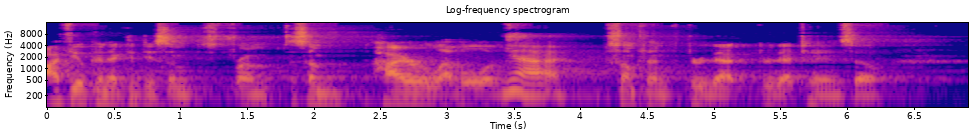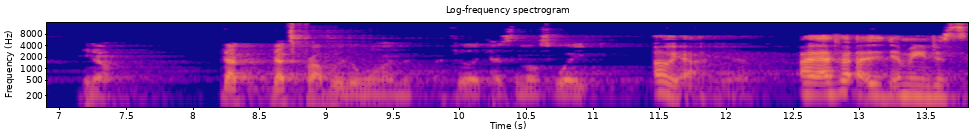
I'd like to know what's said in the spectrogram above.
I feel connected to some from to some higher level of yeah, something through that through that tune. So, you know, that that's probably the one I feel like has the most weight. oh yeah. Yeah. I, I, I- mean, just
